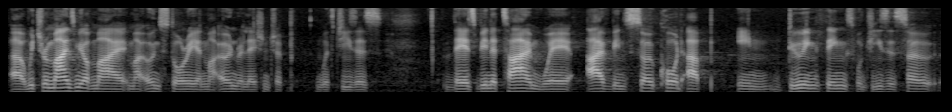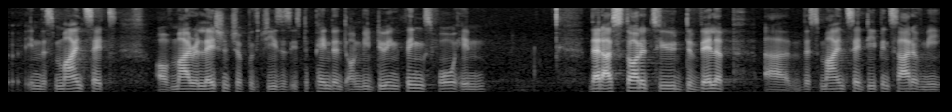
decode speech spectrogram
Uh, which reminds me of my, my own story and my own relationship with Jesus. There's been a time where I've been so caught up in doing things for Jesus, so in this mindset of my relationship with Jesus is dependent on me doing things for Him, that I started to develop uh, this mindset deep inside of me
